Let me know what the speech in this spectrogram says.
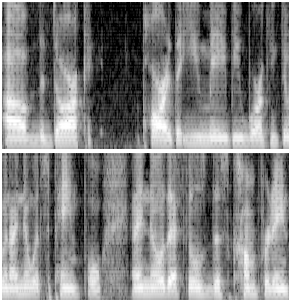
of the dark part that you may be working through. And I know it's painful and I know that feels discomforting,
